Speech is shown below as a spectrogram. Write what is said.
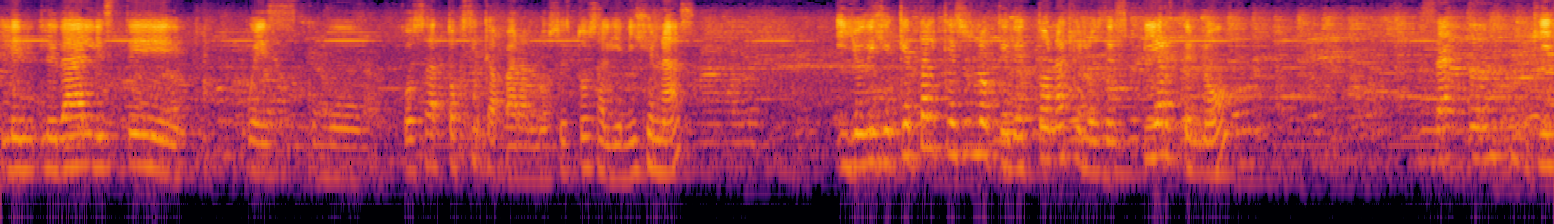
le, le da el este, pues, como cosa tóxica para los estos alienígenas. Y yo dije, ¿qué tal que eso es lo que detona que los despierte, no? Exacto. Aquí,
